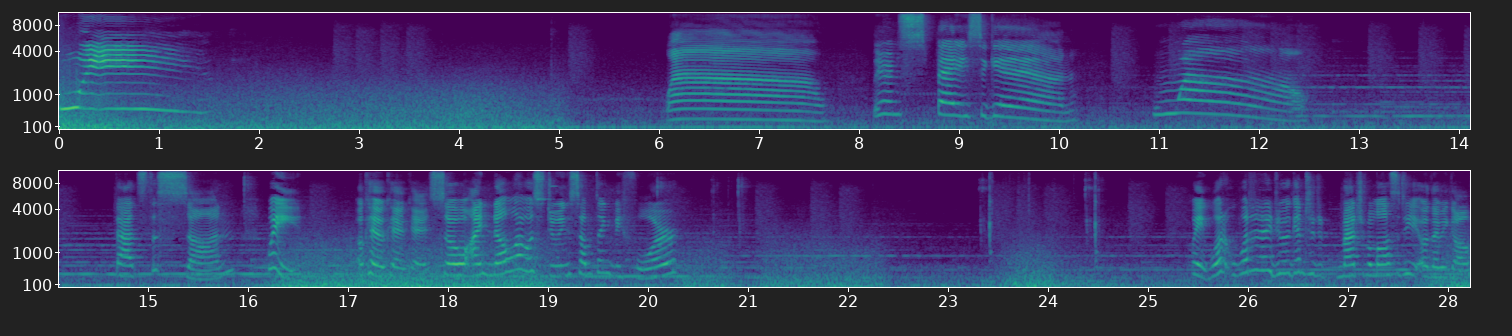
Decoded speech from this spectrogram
Whee! Wow! We're in space again! Wow! That's the sun. Wait. Okay, okay, okay. So I know I was doing something before Wait, what what did I do again to match velocity? Oh, there we go.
